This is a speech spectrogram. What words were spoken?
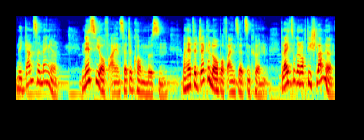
eine ganze Menge. Nessie auf 1 hätte kommen müssen. Man hätte Jackalope auf 1 setzen können. Vielleicht sogar noch die Schlange.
